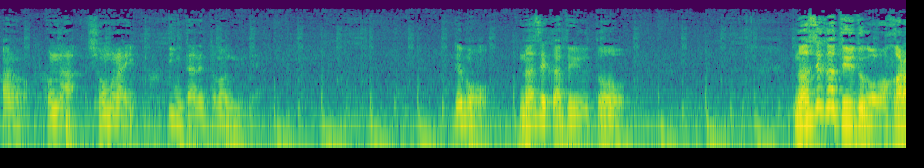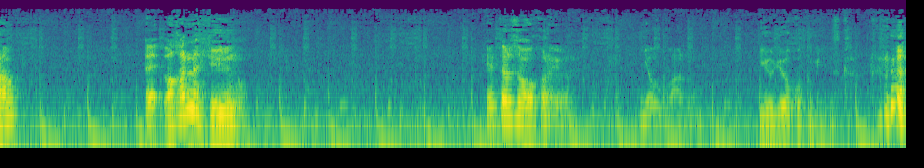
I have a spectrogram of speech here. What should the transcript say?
あのこんなしょうもないインターネット番組で。でもなぜかというとなぜかというとが分からん？え分かんない人いるの？健太郎さん分かるよね？いや僕あの有料国民ですから。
